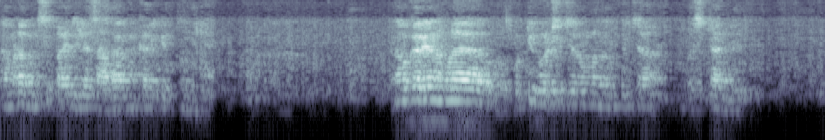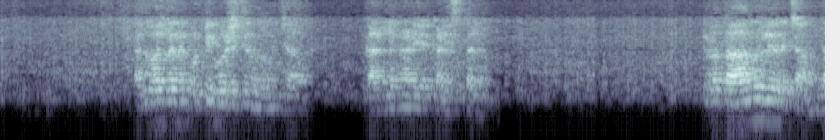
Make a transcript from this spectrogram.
നമ്മുടെ മുനിസിപ്പാലിറ്റിയിലെ സാധാരണക്കാർക്ക് എത്തുന്നില്ല. നമുക്കറിയാം നമ്മളെ കുട്ടി ഘോഷിച്ച് നമ്മൾ നിർമ്മിച്ച ബസ് സ്റ്റാൻഡ്. അതുപോലെ തന്നെ കുട്ടി ഘോഷിച്ച് നിർമ്മിച്ച കടലങ്ങാടിയിലെ കളിസ്ഥലം. ഇവിടെ താന്നൂരിലെ ഒരു ചന്ത.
